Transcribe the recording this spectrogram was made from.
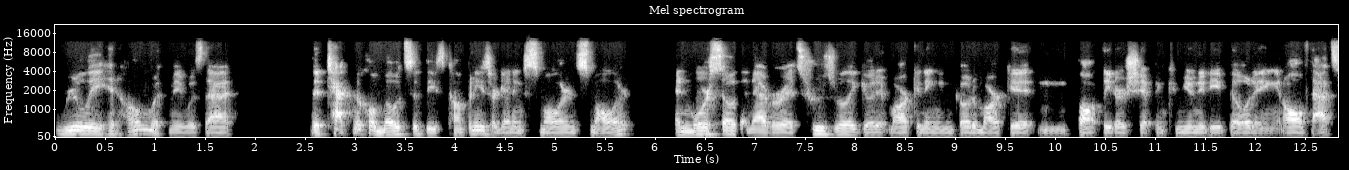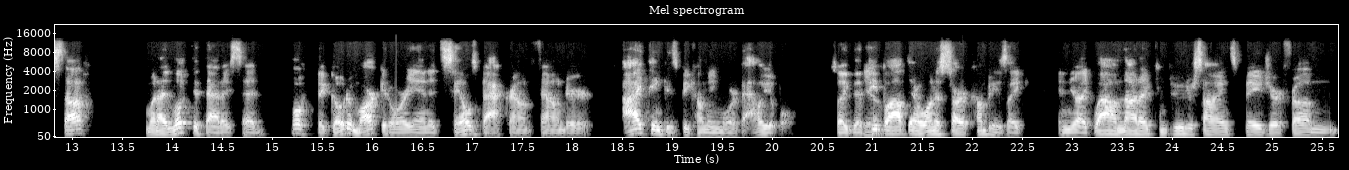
really hit home with me was that the technical moats of these companies are getting smaller and smaller and more mm. so than ever it's who's really good at marketing and go to market and thought leadership and community building and all of that stuff when i looked at that i said look the go to market oriented sales background founder i think is becoming more valuable so like the yeah. people out there want to start companies like and you're like wow i'm not a computer science major from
